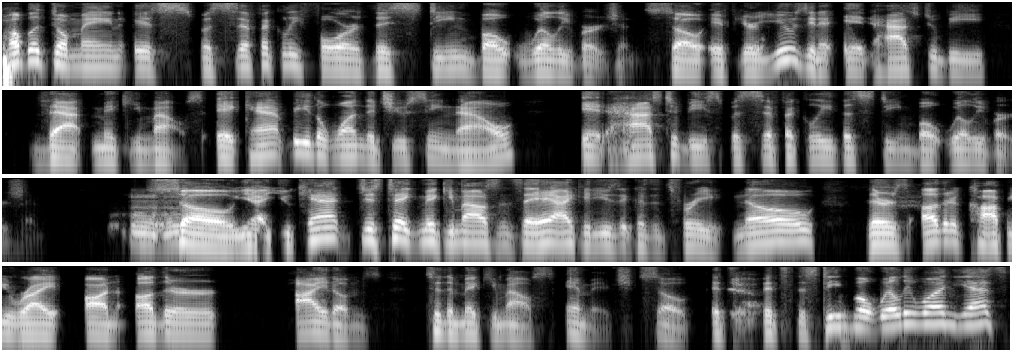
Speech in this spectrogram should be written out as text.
public domain is specifically for the Steamboat Willie version. So if you're using it, it has to be that Mickey Mouse. It can't be the one that you see now. It has to be specifically the Steamboat Willie version. Mhm. So yeah, you can't just take Mickey Mouse and say, "Hey, I could use it because it's free." No, there's other copyright on other items to the Mickey Mouse image. So it's Yeah. if it's the Steamboat Willie one, yes.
